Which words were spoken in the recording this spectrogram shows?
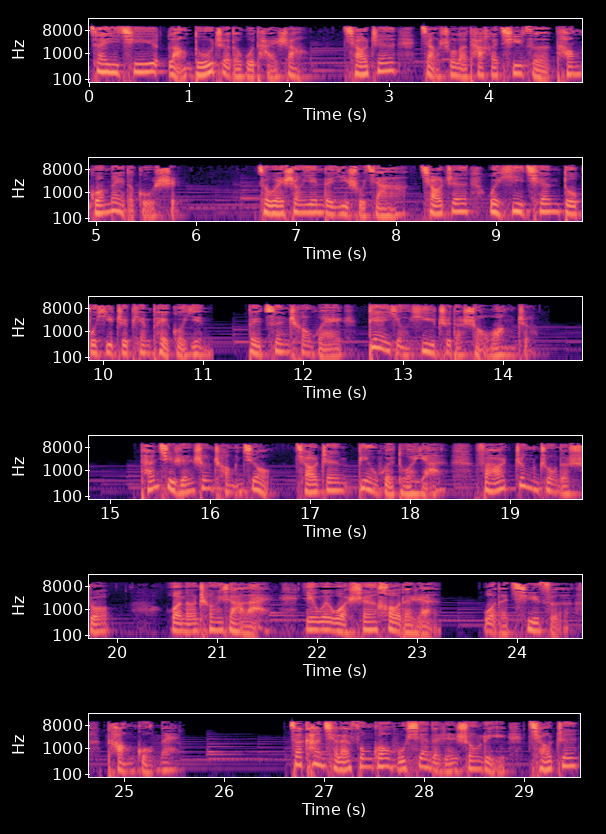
在一期《朗读者》的舞台上，乔真讲述了他和妻子汤国妹的故事。作为声音的艺术家，乔真为一千多部译制片配过音，被尊称为电影译制的守望者。谈起人生成就，乔真并未多言，反而郑重地说：“我能撑下来，因为我身后的人，我的妻子汤国妹。”在看起来风光无限的人生里，乔真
